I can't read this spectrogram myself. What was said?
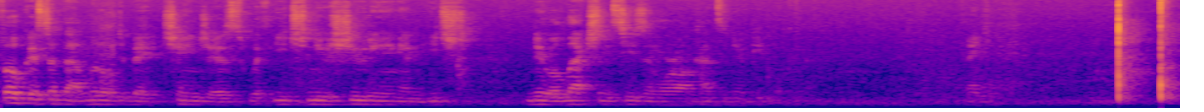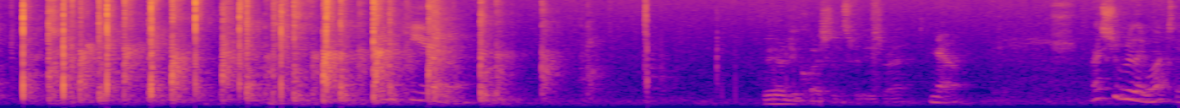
focus of that little debate changes with each new shooting and each new election season where all kinds of new people come in. Thank you. Thank you. We don't do questions for these, right? No. Unless you really want to.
